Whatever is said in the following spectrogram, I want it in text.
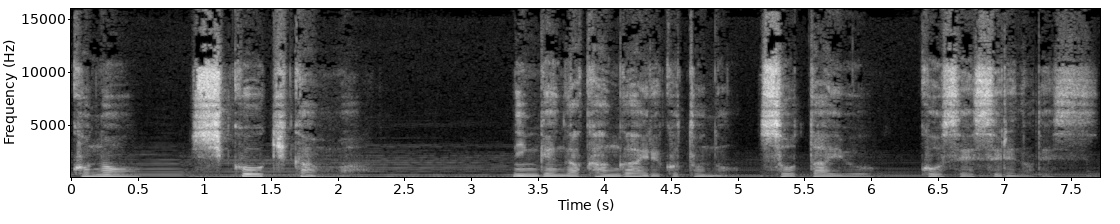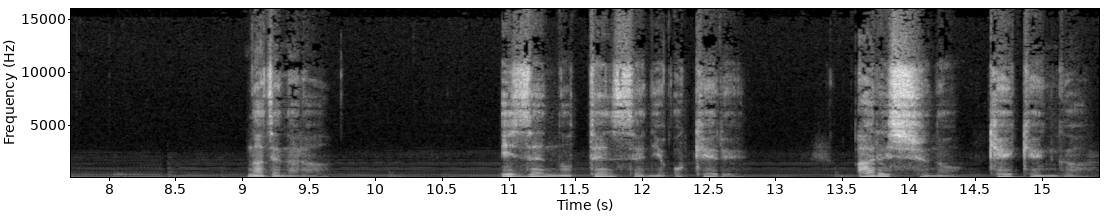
この思考器官は人間が考えることの相対を構成するのです。なぜなら以前の天世におけるある種の経験が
